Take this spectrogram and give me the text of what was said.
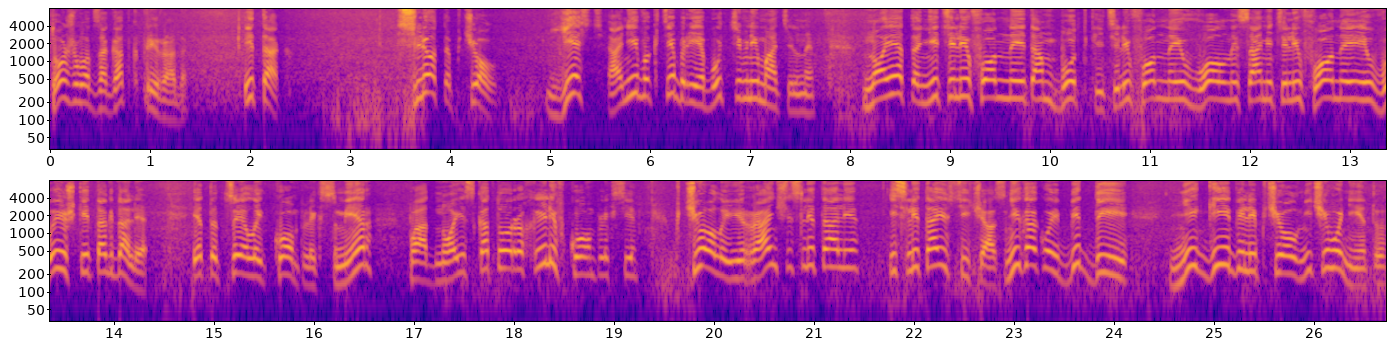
тоже вот загадка природы. Итак, слета пчел есть, они в октябре, будьте внимательны. Но это не телефонные там будки, телефонные волны, сами телефоны и вышки и так далее. Это целый комплекс мер, по одной из которых или в комплексе пчелы и раньше слетали, и слетают сейчас. Никакой беды, ни гибели пчел, ничего нету.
